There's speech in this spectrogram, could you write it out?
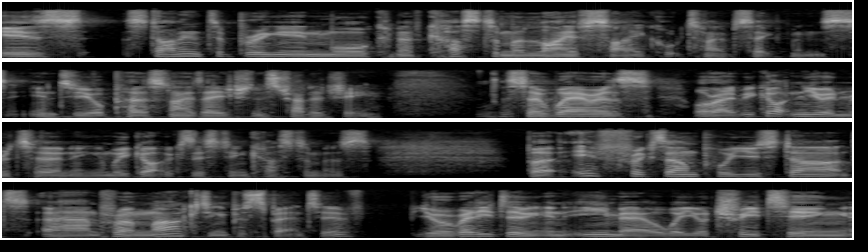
is starting to bring in more kind of customer lifecycle type segments into your personalization strategy. Mm-hmm. So whereas, all right, we got new and returning, and we got existing customers. But if, for example, you start um, from a marketing perspective, you're already doing an email where you're treating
